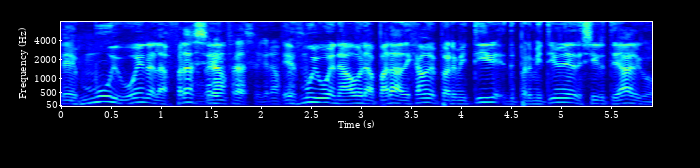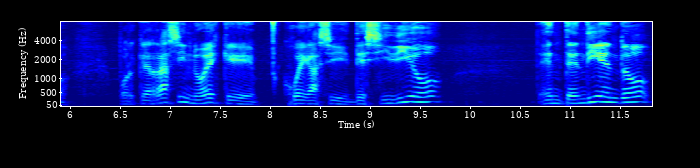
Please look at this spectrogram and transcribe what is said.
Es muy buena la frase. Gran frase, gran frase. Es muy buena. Ahora, pará, déjame permitir, permitirme decirte algo. Porque Racing no es que juega así. Decidió, entendiendo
